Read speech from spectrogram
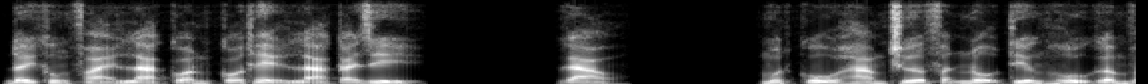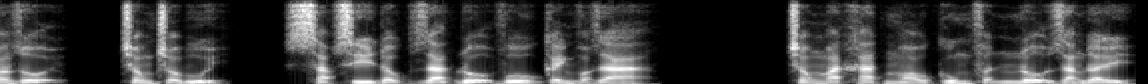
đây không phải là còn có thể là cái gì? Gào. Một cổ hàm chứa phẫn nộ tiếng hổ gầm vang dội, trong cho bụi, sắp xí độc giác độ vỗ cánh vọt ra. Trong mắt khát máu cùng phẫn nộ giang đầy,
